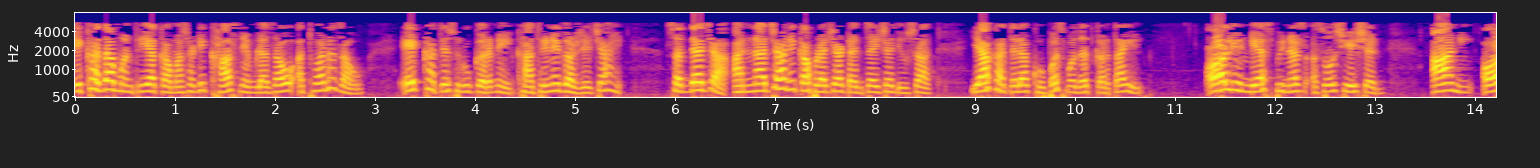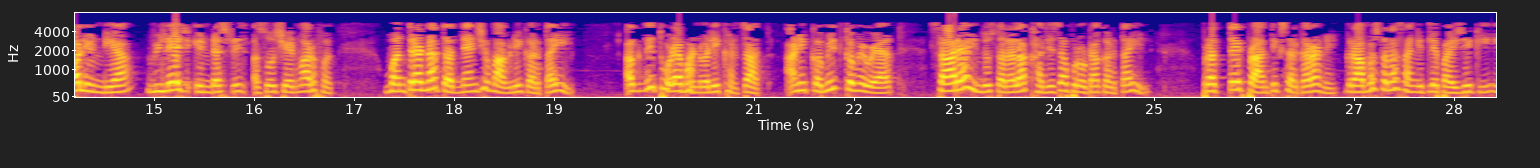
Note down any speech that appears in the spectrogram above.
एखादा मंत्री या कामासाठी खास नेमला जाओ अथवा न जावो एक खाते सुरू करणे खात्रीने गरजेचे आहे. सध्याच्या अन्नाच्या आणि कापडाच्या टंचाईच्या दिवसात या खात्याला खूपच मदत करता येईल. ऑल इंडिया स्पिनर्स असोसिएशन आणि ऑल इंडिया व्हिलेज इंडस्ट्रीज असोसिएशनमार्फत मंत्र्यांना तज्ज्ञांची मागणी करता येईल. अगदी थोड्या भांडवली खर्चात आणि कमीत कमी वेळात साऱ्या हिंदुस्थानाला खादीचा पुरवठा करता येईल. प्रत्येक प्रांतिक सरकाराने ग्रामस्थांना सांगितले पाहिजे की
